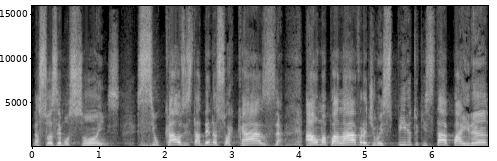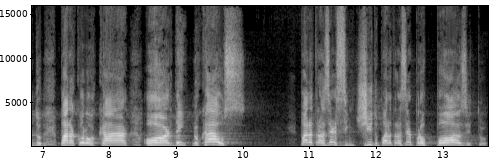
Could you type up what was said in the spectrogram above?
Nas suas emoções, se o caos está dentro da sua casa, há uma palavra de um espírito que está pairando para colocar ordem no caos, para trazer sentido, para trazer propósito,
